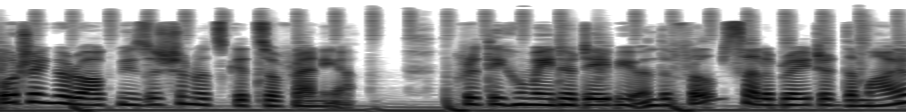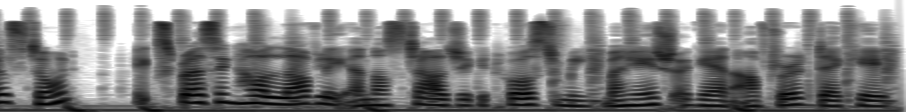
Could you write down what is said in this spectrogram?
portraying a rock musician with schizophrenia. Kriti, who made her debut in the film, celebrated the milestone, expressing how lovely and nostalgic it was to meet Mahesh again after a decade.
